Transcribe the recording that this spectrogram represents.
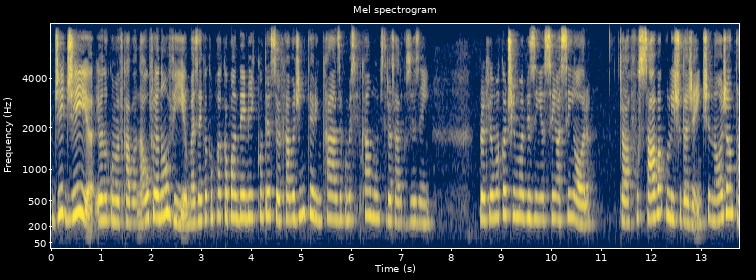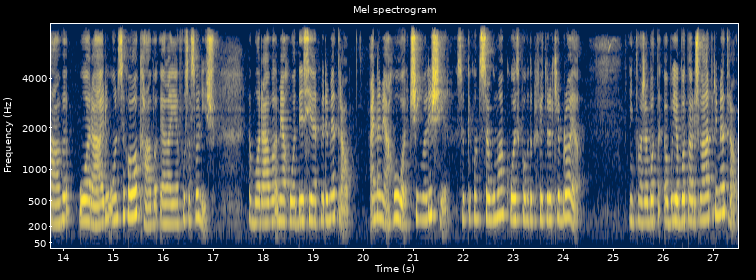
de dia, eu como eu ficava na UFA, eu não via, mas aí com a, com a pandemia que aconteceu, eu ficava o dia inteiro em casa, eu comecei a ficar muito estressada com os vizinhos. Porque uma que eu tinha uma vizinha assim, a senhora, que ela fuçava o lixo da gente, não adiantava o horário onde você colocava, ela ia fuçar seu lixo. Eu morava, minha rua descia na perimetral. Aí na minha rua tinha uma lixeira, só que aconteceu alguma coisa, o povo da prefeitura quebrou ela. Então eu, já bota, eu ia botar o lixo lá na perimetral,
